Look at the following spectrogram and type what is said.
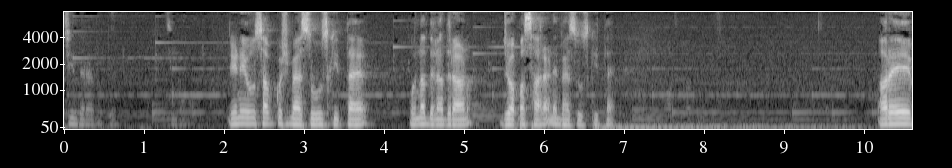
ਜਿੰਦਾ ਰਹਿ ਪੁੱਤ ਜਿਹਨੇ ਉਹ ਸਭ ਕੁਝ ਮਹਿਸੂਸ ਕੀਤਾ ਹੈ, ਉਹਨਾਂ ਦਿਨਾਂ ਦੌਰਾਨ ਜੋ ਆਪਾਂ ਸਾਰਿਆਂ ਨੇ ਮਹਿਸੂਸ ਕੀਤਾ ਹੈ। ਔਰ ਇਹ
